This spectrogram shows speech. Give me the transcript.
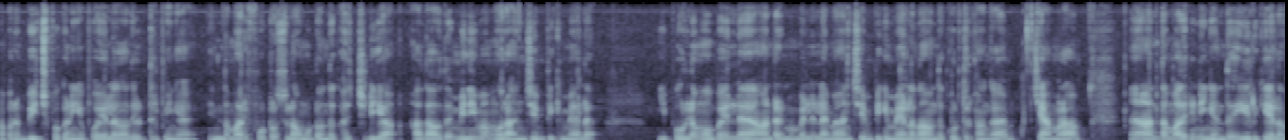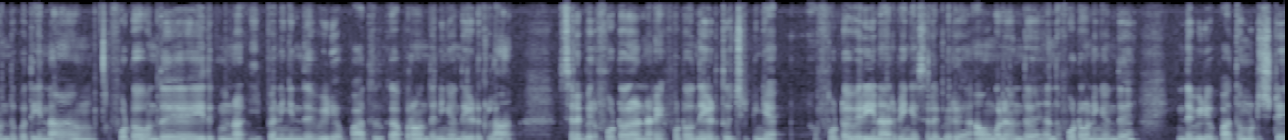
அப்புறம் பீச் பக்கம் நீங்கள் போய் ஏதாவது எடுத்திருப்பீங்க. இந்த மாதிரி ஃபோட்டோஸ்லாம் உங்கள்கிட்ட வந்து ஹெச்டியாக அதாவது மினிமம் ஒரு அஞ்சு எம்பிக்கு மேலே. இப்போ உள்ள மொபைலில் ஆண்ட்ராய்ட் மொபைல் எல்லாமே அஞ்சு எம்பிக்கு மேலே தான் வந்து கொடுத்துருக்காங்க கேமரா அந்த மாதிரி நீங்கள் வந்து இருக்கையில் வந்து பார்த்தீங்கன்னா ஃபோட்டோ வந்து இதுக்கு முன்னாடி இப்போ நீங்கள் இந்த வீடியோ பார்த்ததுக்கு அப்புறம் வந்து நீங்கள் வந்து எடுக்கலாம். சில பேர் ஃபோட்டோ நிறைய ஃபோட்டோ வந்து எடுத்து வச்சுருப்பீங்க. ஃபோட்டோ வெறியனாக இருப்பீங்க சில பேர். அவங்களே வந்து அந்த ஃபோட்டோவை நீங்கள் வந்து இந்த வீடியோ பார்த்து முடிச்சுட்டு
